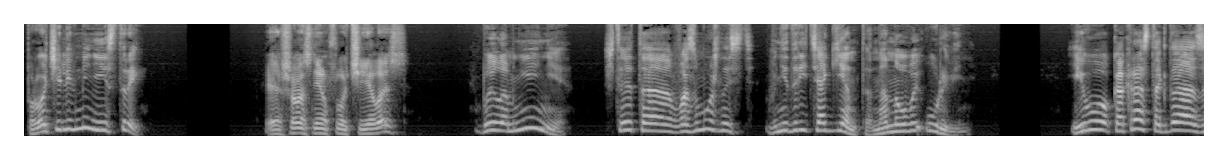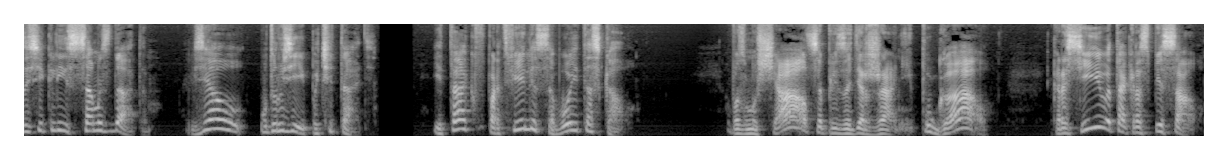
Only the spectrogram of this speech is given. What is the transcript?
Прочили в министры. И что с ним случилось? Было мнение, что это возможность внедрить агента на новый уровень. Его как раз тогда засекли с сам издатом. Взял у друзей почитать. И так в портфеле с собой и таскал. Возмущался при задержании, пугал. Красиво так расписал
